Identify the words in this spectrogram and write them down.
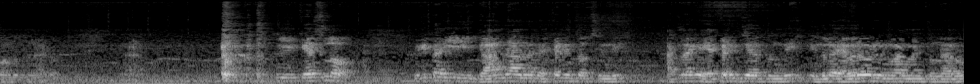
పొందుతున్నాడు. ఈ కేసులో మిగతా ఈ గాంజా అనేది ఎక్కడి నుంచి వచ్చింది? అట్లాగే ఎక్కడికి చేరుతుంది ఇందులో ఎవరెవరు ఇన్వాల్వ్మెంట్ ఉన్నారు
